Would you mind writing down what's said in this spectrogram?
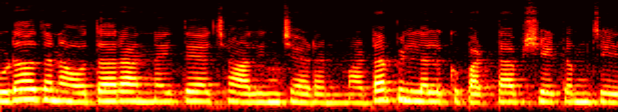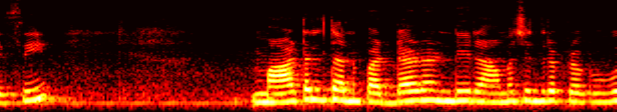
కూడా తన అవతారాన్ని అయితే చాలించాడనమాట పిల్లలకు పట్టాభిషేకం చేసి మాటలు తను పడ్డాడండి. రామచంద్ర ప్రభువు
